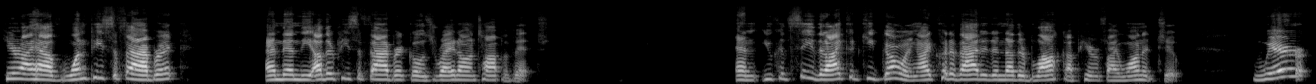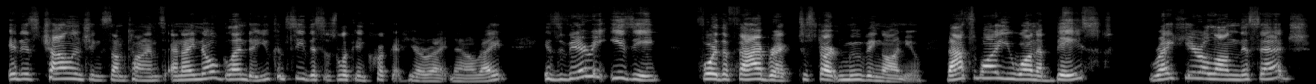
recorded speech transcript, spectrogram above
Here I have one piece of fabric, and then the other piece of fabric goes right on top of it. And you could see that I could keep going. I could have added another block up here if I wanted to. Where it is challenging sometimes, and I know Glenda, you can see this is looking crooked here right now, right? It's very easy for the fabric to start moving on you. That's why you want to baste right here along this edge.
